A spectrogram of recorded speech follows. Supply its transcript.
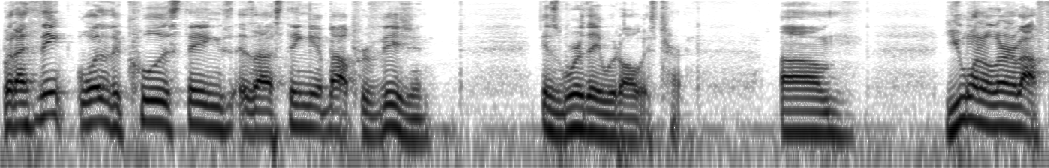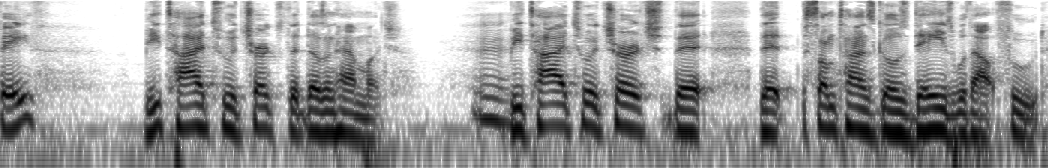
But I think one of the coolest things as I was thinking about provision is where they would always turn. Um, you want to learn about faith? Be tied to a church that doesn't have much. Mm. Be tied to a church that that sometimes goes days without food.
